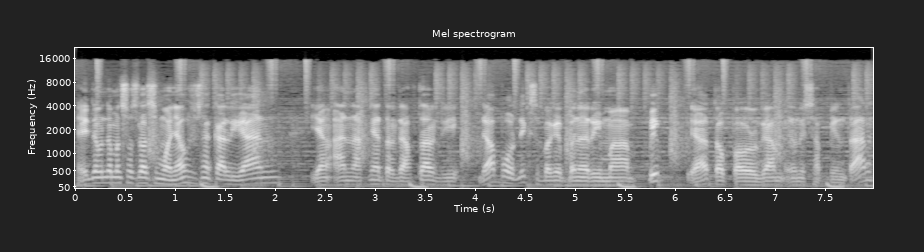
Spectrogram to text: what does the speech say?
Jadi teman-teman sosial semuanya, khususnya kalian yang anaknya terdaftar di Dapodik sebagai penerima PIP ya atau program Indonesia Pintar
